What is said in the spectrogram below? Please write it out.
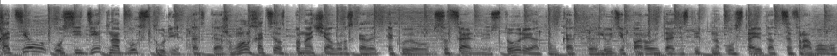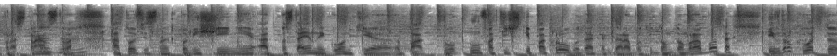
хотел усидеть на двух стульях, так скажем. Он хотел поначалу рассказать такую социальную историю о том, как люди порой, да, действительно устают от цифрового пространства, от офисных помещений, от постоянной гонки по, по- ну, фактически по кругу, да, когда работа, дом, дом, работа. И вдруг вот э,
